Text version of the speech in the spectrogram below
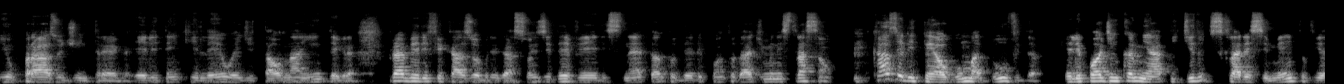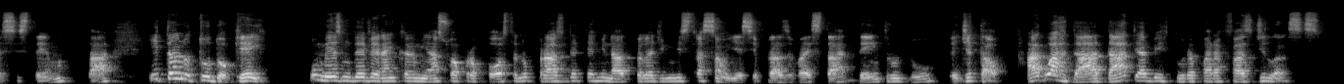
e o prazo de entrega. Ele tem que ler o edital na íntegra para verificar as obrigações e deveres, né, tanto dele quanto da administração. Caso ele tenha alguma dúvida, ele pode encaminhar pedido de esclarecimento via sistema, tá? E estando tudo ok, o mesmo deverá encaminhar sua proposta no prazo determinado pela administração, e esse prazo vai estar dentro do edital. Aguardar a data e abertura para a fase de lanças.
